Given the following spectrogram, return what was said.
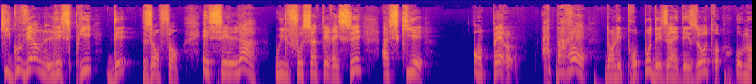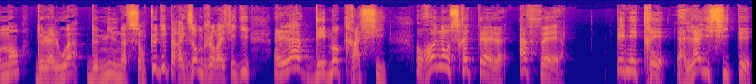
qui gouverne l'esprit des enfants. Et c'est là où il faut s'intéresser à ce qui est apparaît dans les propos des uns et des autres au moment de la loi de 1900. Que dit par exemple Jaurès Il dit la démocratie? Renoncerait-elle à faire pénétrer la laïcité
